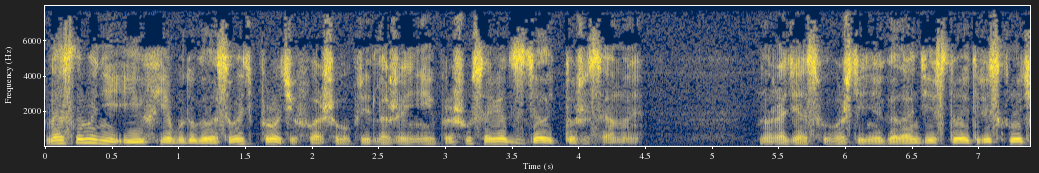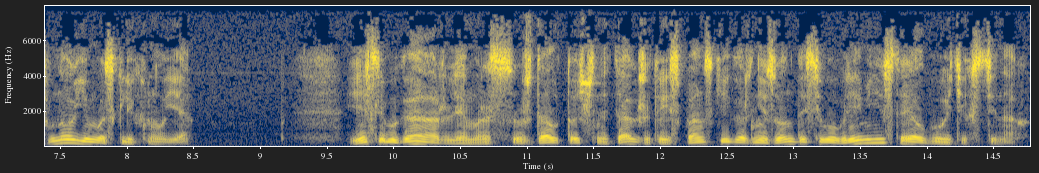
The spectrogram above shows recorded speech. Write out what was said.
На основании их я буду голосовать против вашего предложения и прошу совет сделать то же самое. Но ради освобождения Голландии стоит рискнуть многим, воскликнул я. Если бы Гарлем рассуждал точно так же, то испанский гарнизон до сего времени стоял бы в этих стенах.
